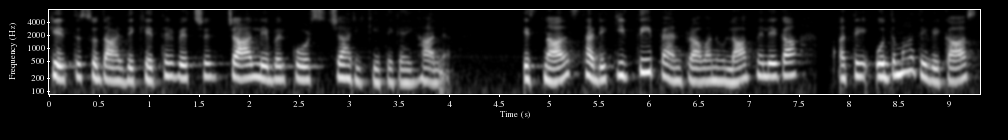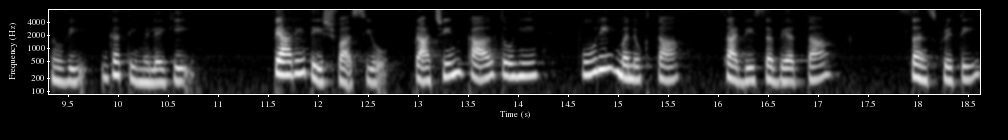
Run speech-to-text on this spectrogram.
ਕਿਰਤ ਸੁਧਾਰ ਦੇ ਖੇਤਰ ਵਿੱਚ ਚਾਰ ਲੇਬਰ ਕੋਰਸ ਜਾਰੀ ਕੀਤੇ ਗਏ ਹਨ। ਇਸ ਨਾਲ ਸਾਡੇ ਕਿਰਤੀ ਭੈਣ ਭਰਾਵਾਂ ਨੂੰ ਲਾਭ ਮਿਲੇਗਾ ਅਤੇ ਉਦਮਾਂ ਦੇ ਵਿਕਾਸ ਨੂੰ ਵੀ ਗਤੀ ਮਿਲੇਗੀ। ਪਿਆਰੇ ਦੇਸ਼ਵਾਸੀਓ, ਪ੍ਰਾਚੀਨ ਕਾਲ ਤੋਂ ਹੀ ਪੂਰੀ ਮਨੁੱਖਤਾ, ਸਾਡੀ ਸਭਿਅਤਾ, ਸੰਸਕ੍ਰਿਤੀ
